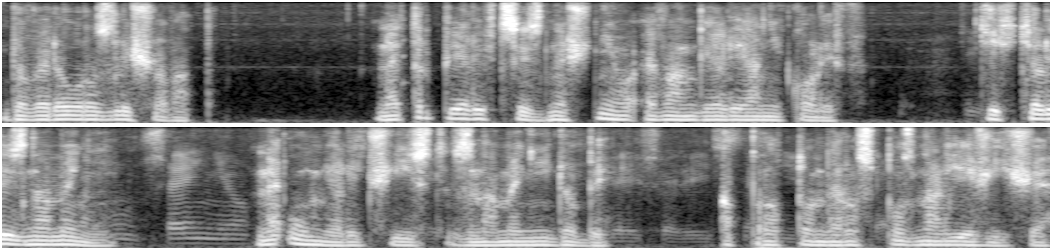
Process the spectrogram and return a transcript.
Dovedou rozlišovat. Netrpělivci z dnešního evangelia nikoliv. Ti chtěli znamení. Neuměli číst znamení doby a proto nerozpoznali Ježíše.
